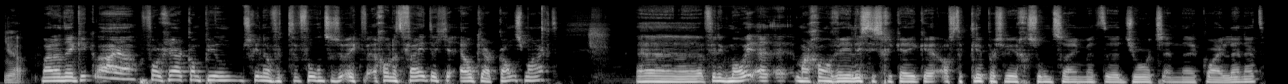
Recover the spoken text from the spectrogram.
Ja. Maar dan denk ik, ah ja, vorig jaar kampioen, misschien over het volgend seizoen. Ik, gewoon het feit dat je elk jaar kans maakt, uh, vind ik mooi. Uh, maar gewoon realistisch gekeken, als de Clippers weer gezond zijn met uh, George en Kawhi Leonard.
